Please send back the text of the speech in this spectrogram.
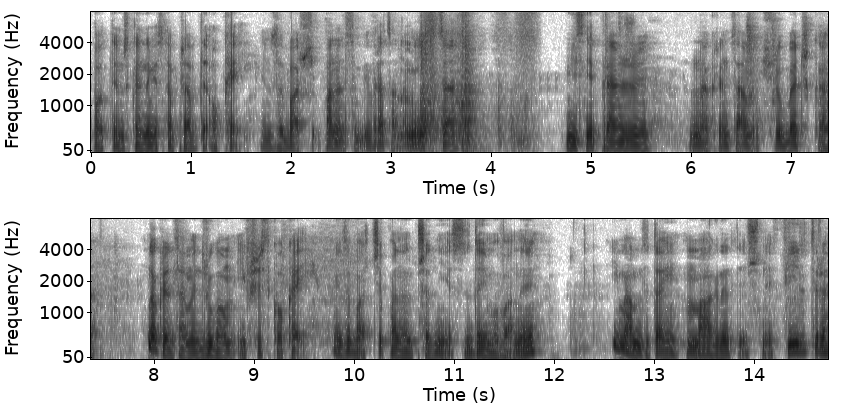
Pod tym względem jest naprawdę ok. Więc zobaczcie, panel sobie wraca na miejsce, nic nie pręży, nakręcamy śrubeczkę, dokręcamy drugą i wszystko ok. I zobaczcie, panel przedni jest zdejmowany i mamy tutaj magnetyczny filtr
